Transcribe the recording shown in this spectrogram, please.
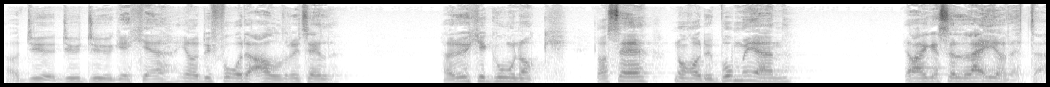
Ja, du, du duger ikke. Ja, du får det aldri til. Ja, du er ikke god nok. Ja, se, nå har du bom igjen. Ja, jeg er så lei av dette.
